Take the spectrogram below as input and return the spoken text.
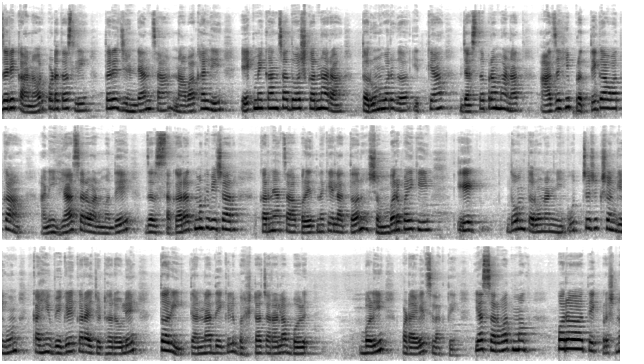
जरी कानावर पडत असली तरी झेंड्यांचा नावाखाली एकमेकांचा द्वष करणारा तरुण वर्ग इतक्या जास्त प्रमाणात आजही प्रत्येक गावात का? आणि ह्या सर्वांमध्ये जर सकारात्मक विचार करण्याचा प्रयत्न केला तर शंभरपैकी एक दोन तरुणांनी उच्च शिक्षण घेऊन काही वेगळे करायचे ठरवले तरी त्यांना देखील भ्रष्टाचाराला बळ बळी पडावेच लागते. या सर्वात मग परत एक प्रश्न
